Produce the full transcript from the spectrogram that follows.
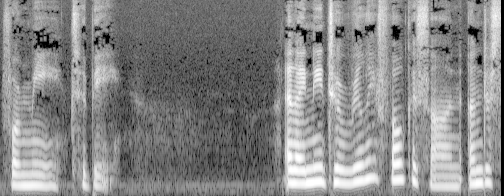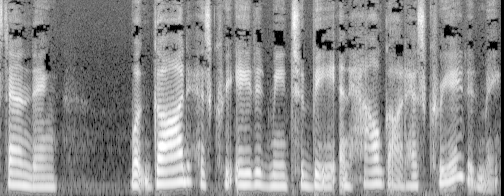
for me to be. And I need to really focus on understanding what God has created me to be and how God has created me.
